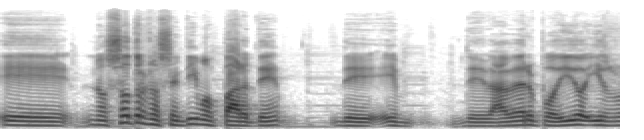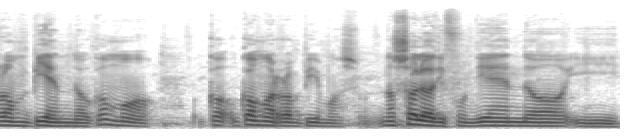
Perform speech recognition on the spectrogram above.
eh, nosotros nos sentimos parte de, eh, de haber podido ir rompiendo. ¿Cómo, cómo rompimos? No solo difundiendo y,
